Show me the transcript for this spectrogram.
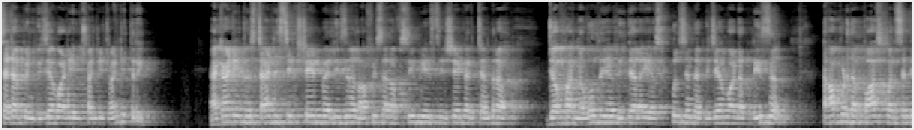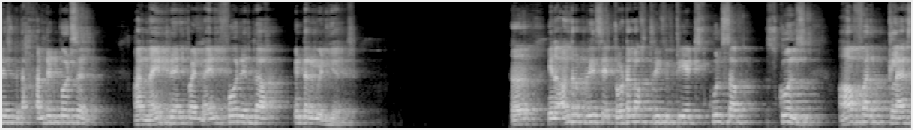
Set up in Vijayawada in 2023. According to statistics shared by regional officer of CBSE Shekhar Chandra, Jawahar Navodaya Vidyalaya schools in the Vijayawada region topped the pass percentage with 100%. and 99.94 in the intermediate. Uh, in Andhra Pradesh, a total of 358 schools of schools offer class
